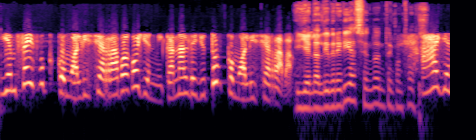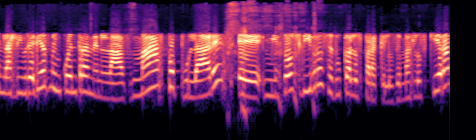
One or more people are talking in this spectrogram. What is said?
y en Facebook como Alicia Rábago y en mi canal de YouTube como Alicia Rábago. ¿Y en las librerías en dónde te encuentras? Ay, en las librerías me encuentran en las más populares, eh, mis dos libros, Edúcalos para que los demás los quieran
